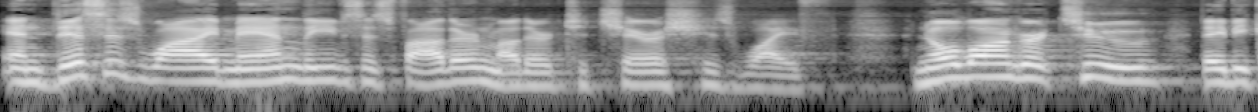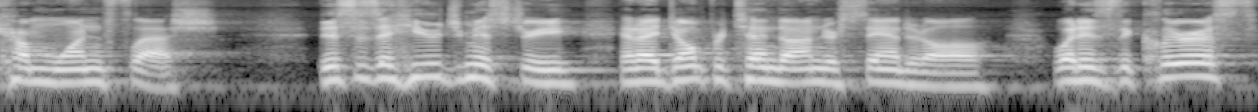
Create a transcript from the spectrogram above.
And this is why man leaves his father and mother to cherish his wife. No longer two, they become one flesh. This is a huge mystery, and I don't pretend to understand it all. What is the clearest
